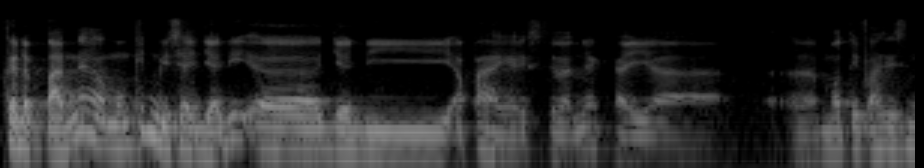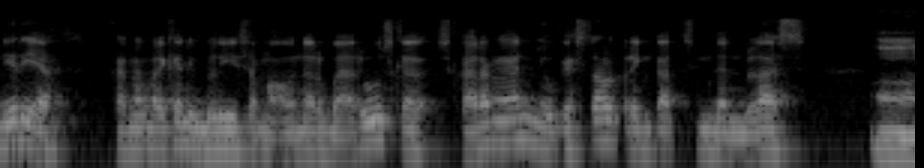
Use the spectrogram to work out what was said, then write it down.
ke depannya mungkin bisa jadi uh, jadi apa ya istilahnya kayak uh, motivasi sendiri ya karena mereka dibeli sama owner baru sekarang kan Newcastle peringkat 19 hmm.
